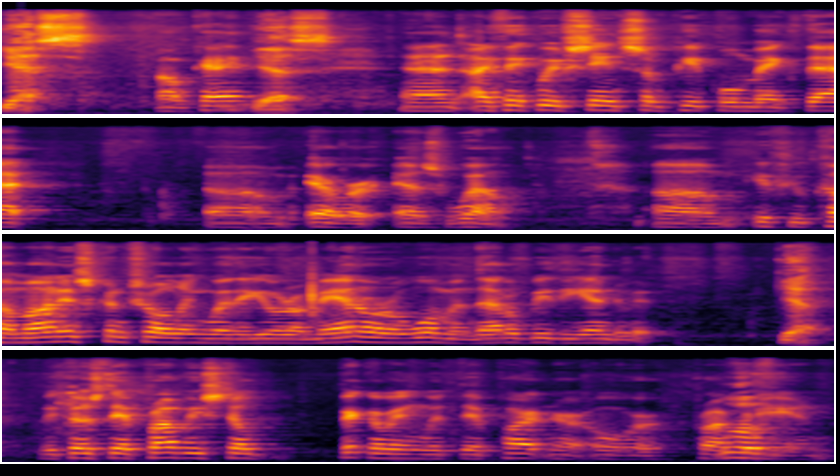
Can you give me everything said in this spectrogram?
Yes. Okay. Yes. And I think we've seen some people make that um, error as well. Um, if you come on as controlling, whether you're a man or a woman, that'll be the end of it. Yeah. Because they're probably still bickering with their partner over property Well, and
